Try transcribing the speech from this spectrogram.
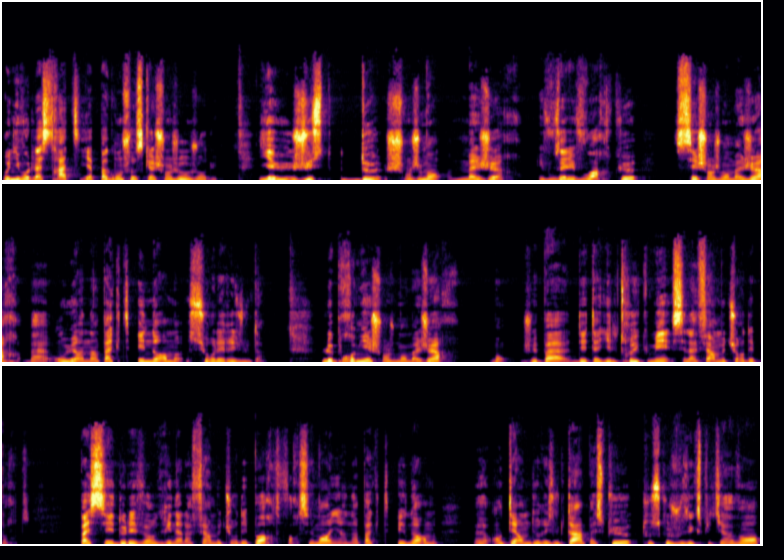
Au niveau de la strat, il n'y a pas grand-chose qui a changé aujourd'hui. Il y a eu juste deux changements majeurs et vous allez voir que ces changements majeurs bah, ont eu un impact énorme sur les résultats. Le premier changement majeur, bon, je ne vais pas détailler le truc, mais c'est la fermeture des portes. Passer de l'Evergreen à la fermeture des portes, forcément, il y a un impact énorme euh, en termes de résultats parce que tout ce que je vous expliquais avant,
